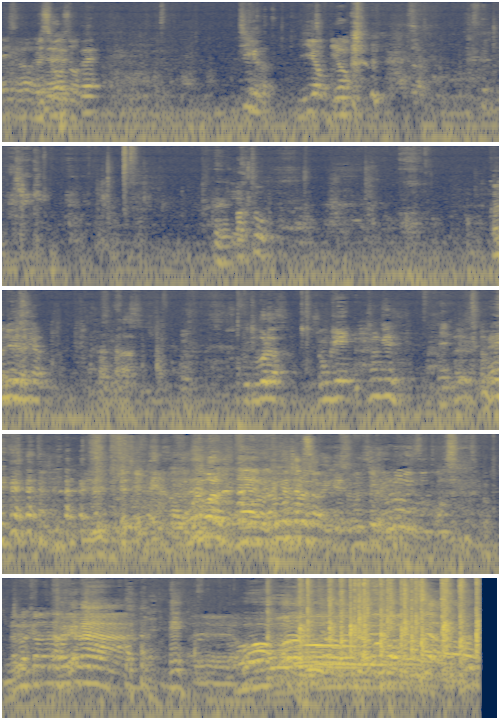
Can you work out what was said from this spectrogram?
Oui, c'est bon, Tigre. Lion. Lion. Marteau. Conduire. Hein. Footballeur. Jongler. Jongler.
